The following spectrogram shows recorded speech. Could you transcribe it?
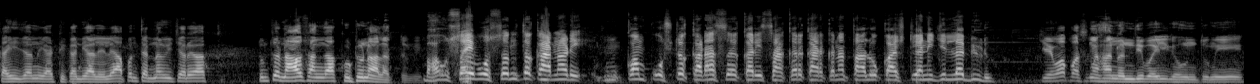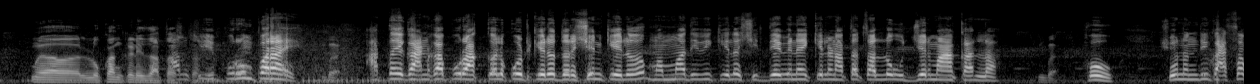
काही जण या ठिकाणी आलेले आपण त्यांना विचारूया. तुमचं नाव सांगा. कुठून आलात तुम्ही? भाऊसाहेब वसंत कानाडे मुक्काम पोस्ट कडा सहकारी साखर कारखाना तालुका आष्टी आणि जिल्हा बीड. केव्हापासून हा नंदीबैल घेऊन तुम्ही अ, लोकांकडे जात आमची ही परंपरा आहे. बरं. आता हे गाणगापूर अक्कलकोट केलं दर्शन केलं मम्मादेवी केलं सिद्धिविनायक केलं आणि आता चाललो उज्जैन महाकालला. बरं. हो. शो नंदी असा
